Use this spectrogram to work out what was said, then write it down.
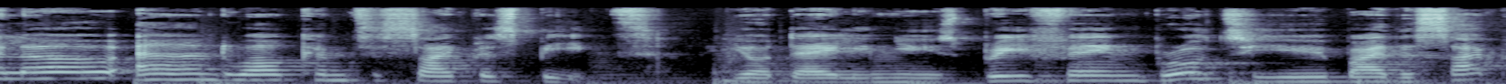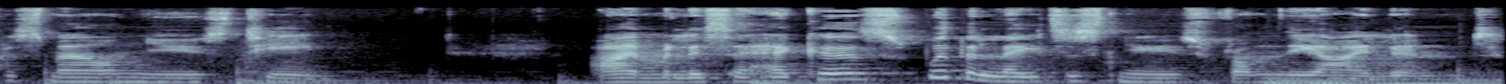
Hello and welcome to Cyprus Beat, your daily news briefing brought to you by the Cyprus Mail news team. I'm Melissa Hekkers with the latest news from the island.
